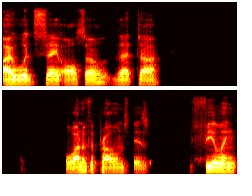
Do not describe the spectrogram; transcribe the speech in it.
I would say also that uh, one of the problems is feeling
